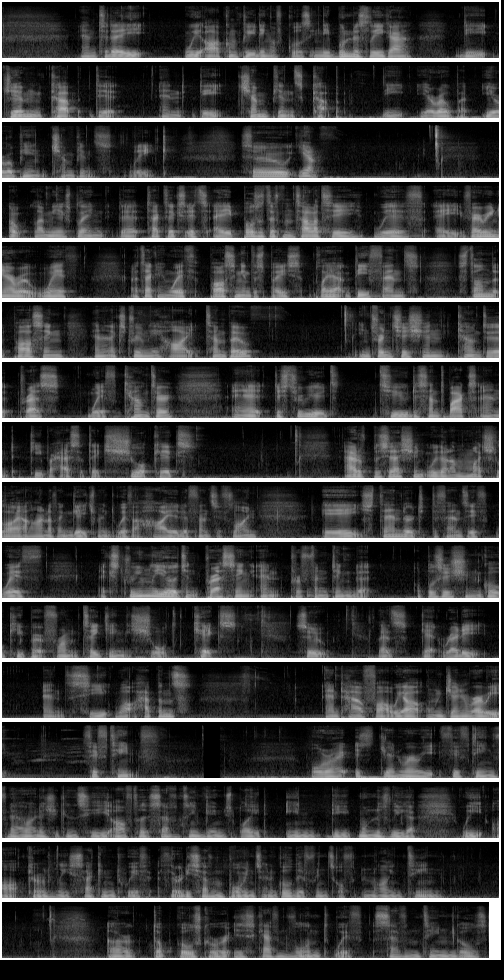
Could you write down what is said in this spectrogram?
And today we are competing, of course, in the Bundesliga, the German Cup, the and the Champions Cup, the Europa European Champions League. So yeah, Oh, let me explain the tactics. It's a positive mentality with a very narrow width, attacking with passing into space, play out defense, standard passing, and an extremely high tempo. In transition, counter press with counter, uh, distribute to the center backs, and keeper has to take short kicks. Out of possession, we got a much lower line of engagement with a higher defensive line a standard defensive with extremely urgent pressing and preventing the opposition goalkeeper from taking short kicks. So let's get ready and see what happens and how far we are on January 15th. Alright, it's January 15th now, and as you can see, after 17 games played in the Bundesliga, we are currently second with 37 points and a goal difference of 19. Our top goal scorer is Kevin Volland with 17 goals.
